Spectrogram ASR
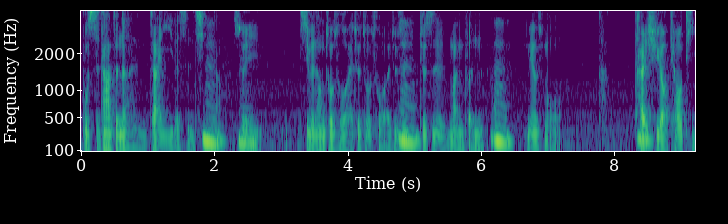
不是他真的很在意的事情啊，嗯、所以基本上做出来就做出来，就是、嗯、就是满分的。嗯。没有什么太太需要挑剔，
